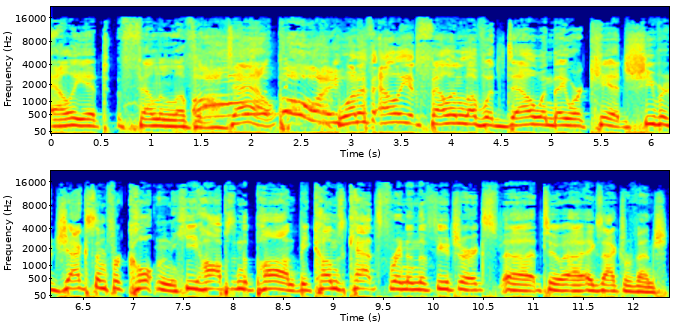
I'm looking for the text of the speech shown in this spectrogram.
Elliot fell in love with Oh, Del? boy! What if Elliot fell in love with Del when they were kids? She rejects him for Colton. He hops in the pond, becomes Kat's friend in the future ex- uh, to uh, exact revenge.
